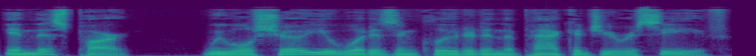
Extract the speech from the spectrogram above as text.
In this part, we will show you what is included in the package you receive.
